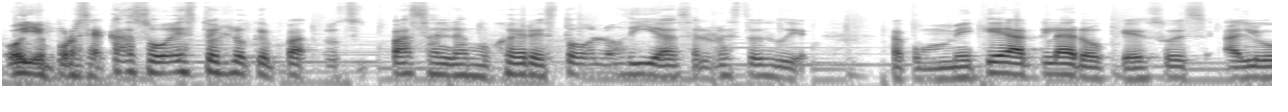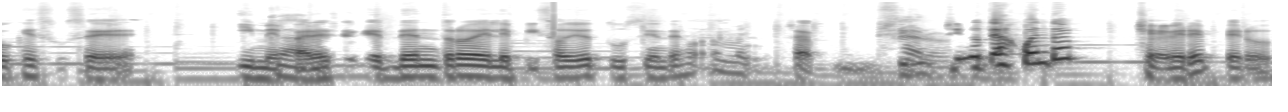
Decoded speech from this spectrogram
oye, por si acaso esto es lo que pa- pasa en las mujeres todos los días, el resto de su día. O sea, como me queda claro que eso es algo que sucede y me Claro. parece que dentro del episodio tú sientes, ah, man, o sea, si, Claro. si no te das cuenta, chévere, pero,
